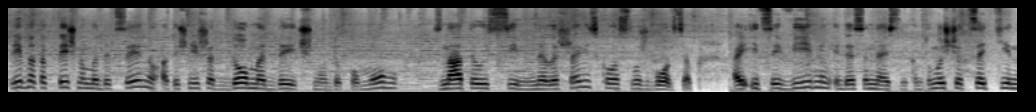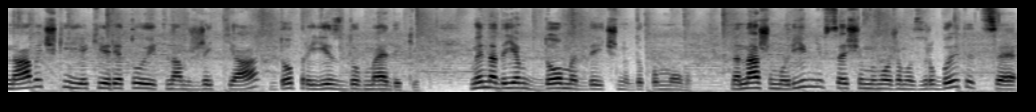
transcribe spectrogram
Потрібно тактичну медицину, а точніше домедичну допомогу знати усім, не лише військовослужбовцям, і цивільним, і ДСНСникам, тому що це ті навички, які рятують нам життя до приїзду медиків. Ми надаємо домедичну допомогу. На нашому рівні все, що ми можемо зробити, це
